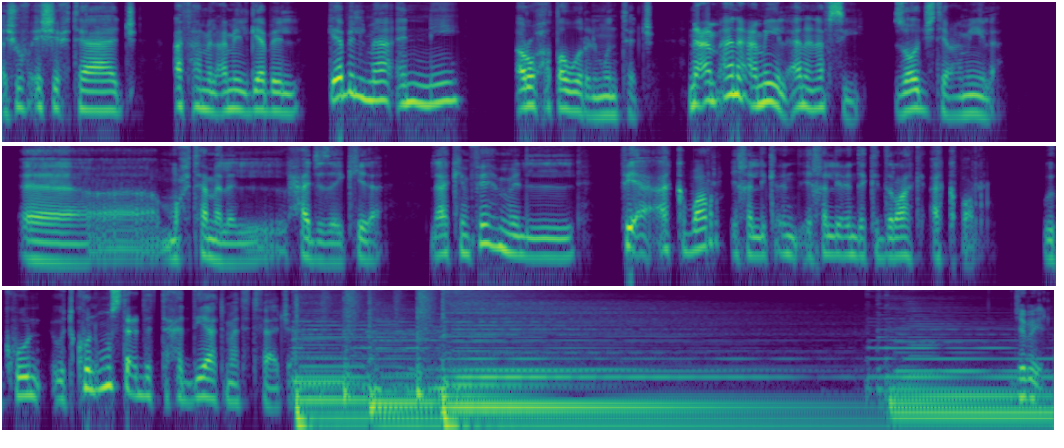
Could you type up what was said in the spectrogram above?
أشوف إيش يحتاج أفهم العميل قبل قبل ما إني أروح أطور المنتج. نعم أنا عميل أنا نفسي زوجتي عميلة. آه، محتمله الحاجة زي كذا لكن فهم الفئة أكبر يخليك عند يخلي عندك إدراك أكبر ويكون وتكون مستعد للتحديات ما تتفاجأ. جميل.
